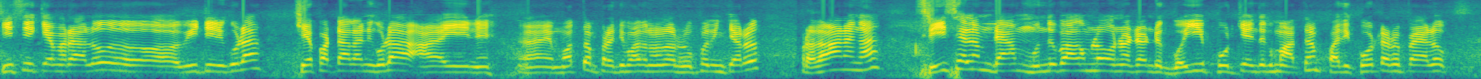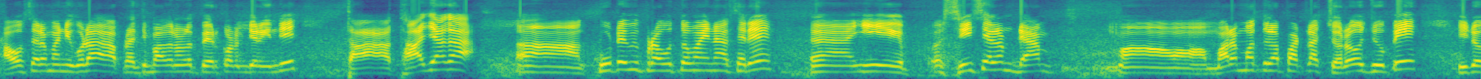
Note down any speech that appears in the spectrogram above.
సీసీ కెమెరాలు వీటిని కూడా చేపట్టాలని కూడా ఈ మొత్తం ప్రతిపాదనలు రూపొందించారు. ప్రధానంగా శ్రీశైలం డ్యామ్ ముందు భాగంలో ఉన్నటువంటి గొయ్యి పూడ్చేందుకు మాత్రం పది కోట్ల రూపాయలు అవసరమని కూడా ప్రతిపాదనలో పేర్కొనడం జరిగింది. తా తాజాగా కూటమి ప్రభుత్వం అయినా సరే ఈ శ్రీశైలం డ్యామ్ మరమ్మతుల పట్ల చొరవ చూపి ఇటు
